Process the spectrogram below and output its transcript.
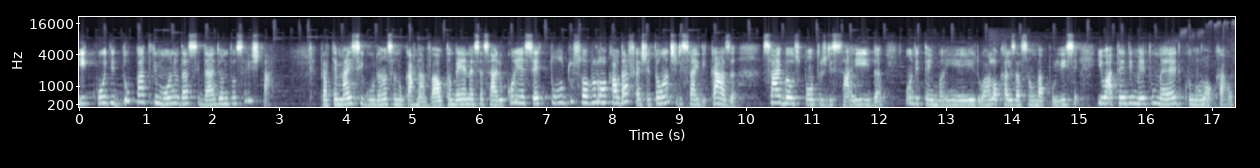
e cuide do patrimônio da cidade onde você está. Para ter mais segurança no carnaval, também é necessário conhecer tudo sobre o local da festa. Então, antes de sair de casa, saiba os pontos de saída, onde tem banheiro, a localização da polícia e o atendimento médico no local.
